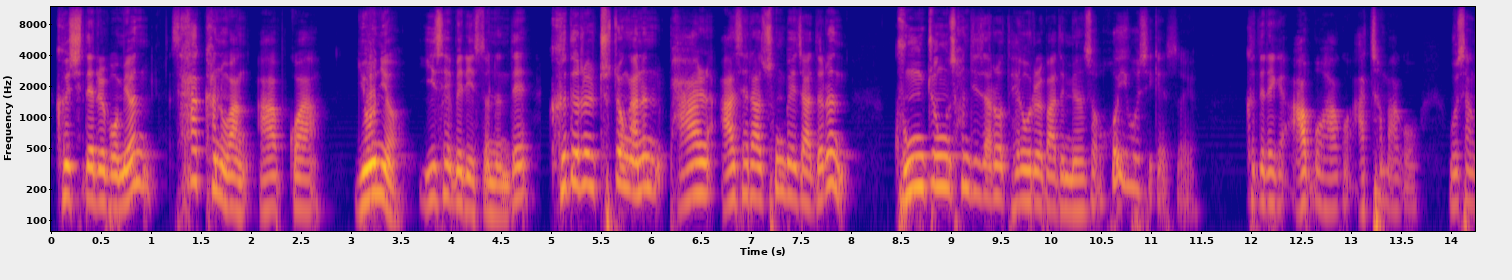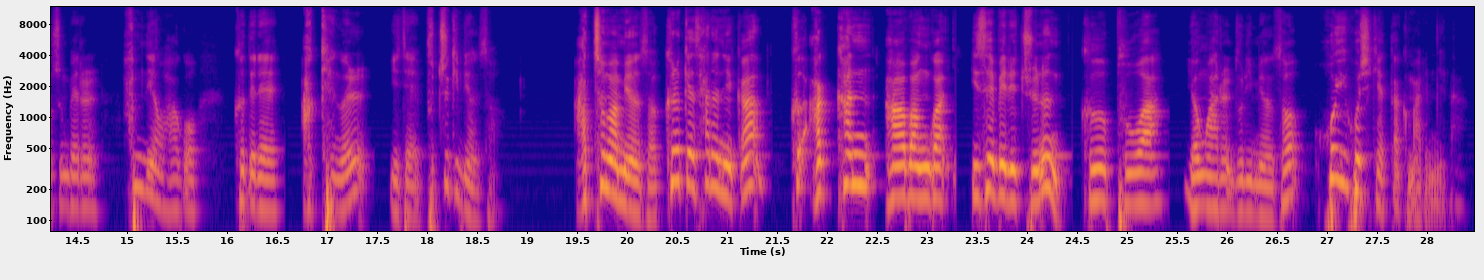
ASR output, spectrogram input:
그 시대를 보면 사악한 왕 아합과 요녀 이세벨이 있었는데 그들을 추종하는 바알 아세라 숭배자들은 궁중 선지자로 대우를 받으면서 호의호식했어요. 그들에게 아부하고 아첨하고 우상 숭배를 합리화하고 그들의 악행을 이제 부추기면서 아첨하면서 그렇게 살으니까 그 악한 아합왕과 이세벨이 주는 그 부와 영화를 누리면서 호의호식했다 그 말입니다.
